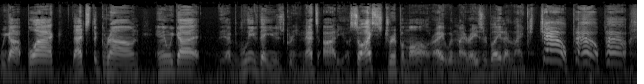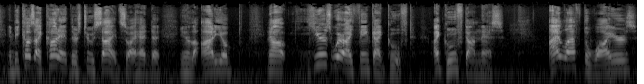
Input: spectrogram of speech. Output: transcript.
We got black, that's the ground, and then we got I believe they used green. That's audio. So I strip them all, right? With my razor blade, I'm like, chow, pow, pow. And because I cut it, there's two sides. So I had to, you know, the audio. Now, here's where I think I goofed. I goofed on this. I left the wires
